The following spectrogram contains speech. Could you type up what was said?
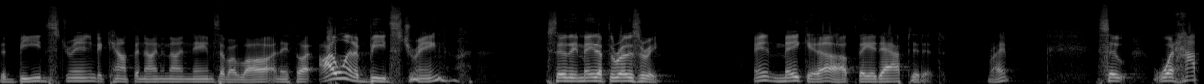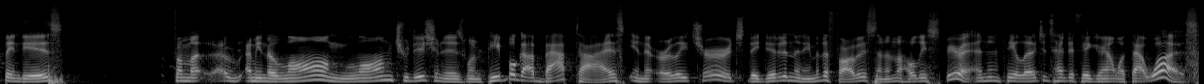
the bead string to count the 99 names of Allah, and they thought, I want a bead string. so they made up the rosary. They didn't make it up, they adapted it, right? So what happened is, from a, I mean, the long, long tradition is when people got baptized in the early church, they did it in the name of the Father, the Son, and the Holy Spirit. And then theologians had to figure out what that was.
